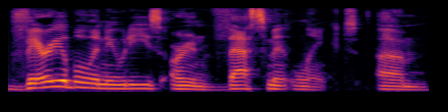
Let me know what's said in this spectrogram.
Variable annuities are investment linked. Um,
